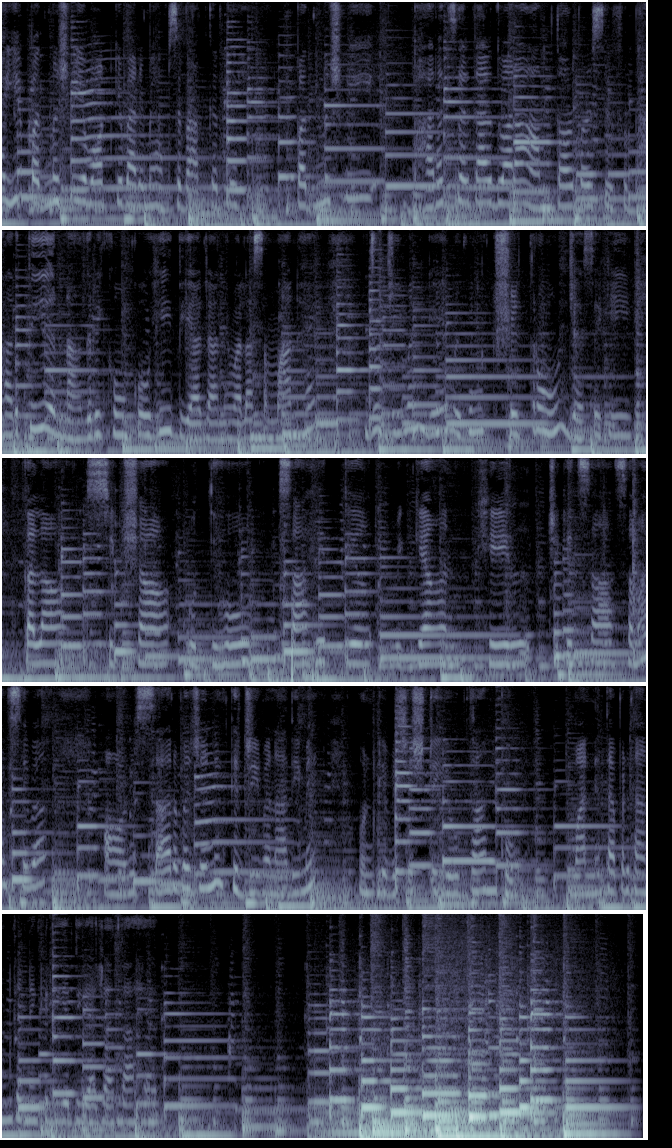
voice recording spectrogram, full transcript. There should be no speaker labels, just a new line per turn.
हाँ, अवार्ड के बारे में आपसे बात करते हैं। पद्मश्री भारत सरकार द्वारा आमतौर पर सिर्फ़ भारतीय नागरिकों को ही दिया जाने वाला सम्मान है, जो जीवन के विभिन्न क्षेत्रों, जैसे कि कला, शिक्षा, उद्योग, साहित्य, विज्ञान, खेल, चिकित्सा, समाज सेवा और सार्वजनिक जीवन आदि में उनके विशिष्ट योगदान को मान्यता प्रदान करने के लिए दिया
